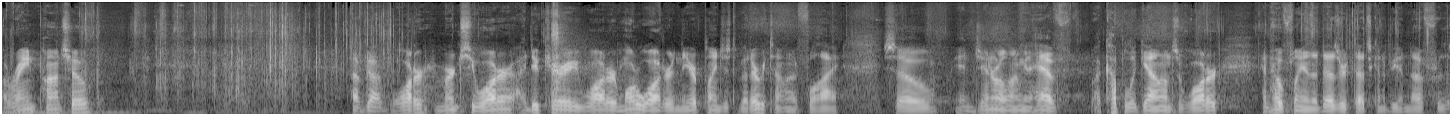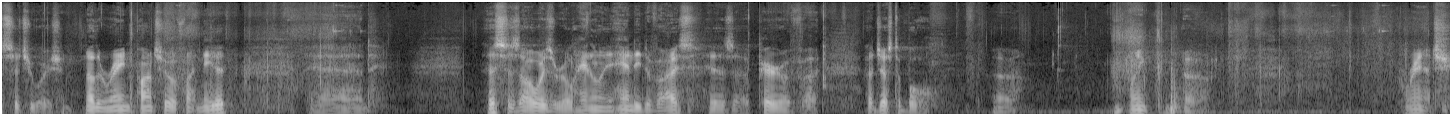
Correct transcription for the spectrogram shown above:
a rain poncho. I've got water, emergency water. I do carry water, more water in the airplane just about every time I fly. So in general, I'm going to have a couple of gallons of water, and hopefully in the desert, that's going to be enough for the situation. Another rain poncho if I need it. And this is always a real handy, handy device, is a pair of uh, adjustable uh, link uh, wrench.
